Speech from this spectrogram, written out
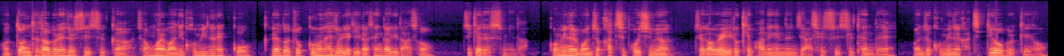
어떤 대답을 해줄 수 있을까 정말 많이 고민을 했고 그래도 조금은 해줄 얘기가 생각이 나서 찍게 됐습니다. 고민을 먼저 같이 보시면 제가 왜 이렇게 반응했는지 아실 수 있을 텐데 먼저 고민을 같이 띄워볼게요.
